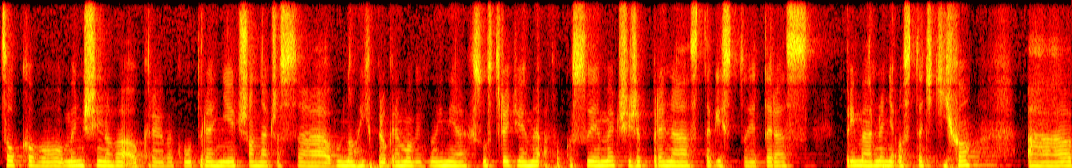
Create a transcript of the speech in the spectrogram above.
celkovo menšinová okrajová kultúra je niečo, na čo sa v mnohých programových líniách sústredujeme a fokusujeme, čiže pre nás takisto je teraz primárne neostať ticho a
